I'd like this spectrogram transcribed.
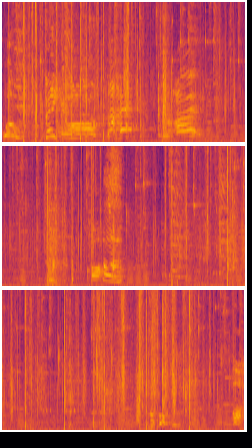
Whoa. Thank you. No. Oh. Oh.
